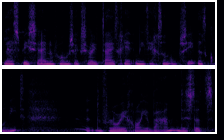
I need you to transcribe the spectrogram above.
lesbisch zijn of homoseksualiteit geen, niet echt een optie. Dat kon niet. Dan verloor je gewoon je baan. Dus dat,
